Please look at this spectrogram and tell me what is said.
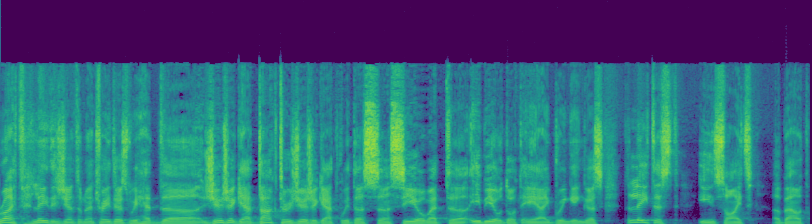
Right, ladies, and gentlemen, traders, we had uh, Gege Gatt, Dr. Gege Gatt with us, uh, CEO at uh, EBO.ai, bringing us the latest insights about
